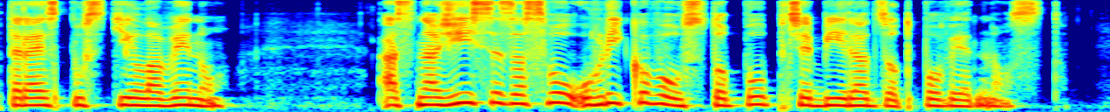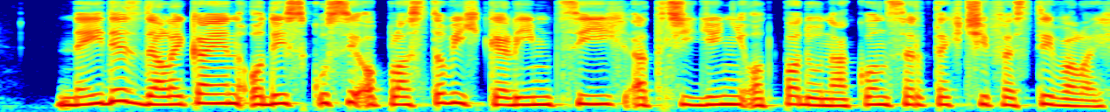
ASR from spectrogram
které spustí lavinu a snaží se za svou uhlíkovou stopu přebírat zodpovědnost. Nejde zdaleka jen o diskusi o plastových kelímcích a třídění odpadu na koncertech či festivalech,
